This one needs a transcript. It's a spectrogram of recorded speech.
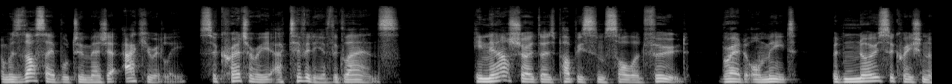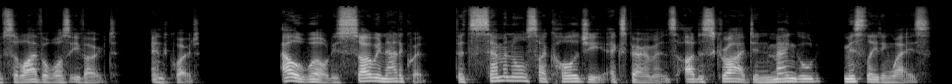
and was thus able to measure accurately secretory activity of the glands. He now showed those puppies some solid food, bread or meat, but no secretion of saliva was evoked. Our world is so inadequate that seminal psychology experiments are described in mangled, misleading ways.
